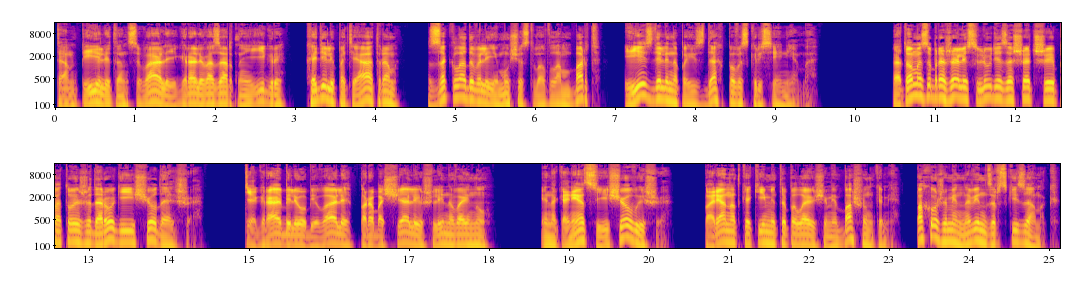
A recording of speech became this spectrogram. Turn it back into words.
Там пили, танцевали, играли в азартные игры, ходили по театрам, закладывали имущество в ломбард и ездили на поездах по воскресеньям. Потом изображались люди, зашедшие по той же дороге еще дальше. Те грабили, убивали, порабощали и шли на войну. И, наконец, еще выше, паря над какими-то пылающими башенками, похожими на Виндзорский замок,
